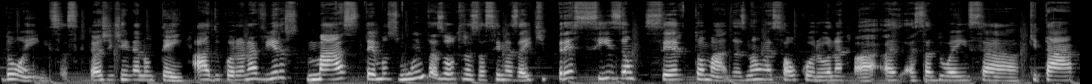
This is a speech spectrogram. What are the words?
doenças. Então a gente ainda não tem a do coronavírus, mas temos muitas outras vacinas aí que precisam ser tomadas. Não é só o corona, a, a, essa doença que está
